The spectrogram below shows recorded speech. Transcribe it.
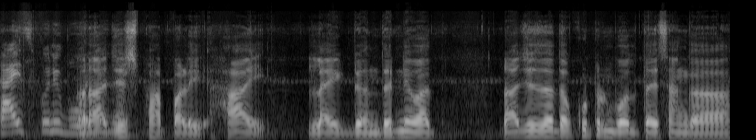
काहीच कोणी बोल Rajesh Phapale hi like done धन्यवाद. राजेश दादा कुठून बोलताय सांगा?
